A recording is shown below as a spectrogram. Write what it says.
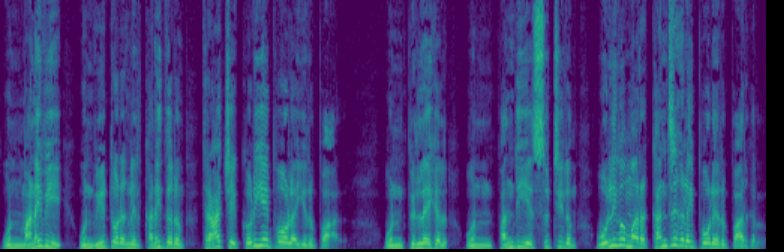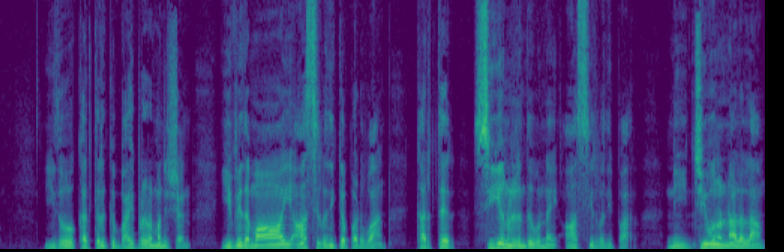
உன் மனைவி உன் வீட்டோரங்களில் கனிதரும் திராட்சை கொடியைப் போல இருப்பாள். உன் பிள்ளைகள் உன் பந்தியை சுற்றிலும் ஒளிவு மர கன்றுகளைப் போல இருப்பார்கள். இதோ கர்த்தருக்கு பயப்படுகிற மனுஷன் இவ்விதமாய் ஆசீர்வதிக்கப்படுவான். கர்த்தர் சீயனிலிருந்து உன்னை ஆசீர்வதிப்பார். நீ ஜீவன நாளெல்லாம்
